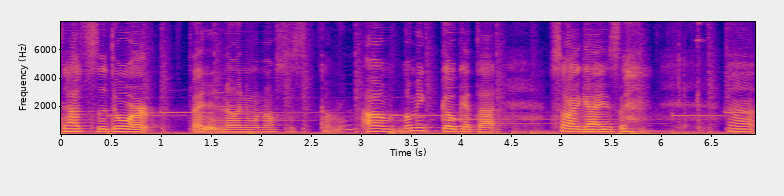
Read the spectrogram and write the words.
that's the door. I didn't know anyone else was coming. Um, let me go get that. Sorry, guys. uh,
